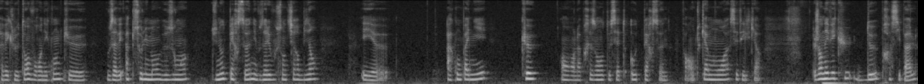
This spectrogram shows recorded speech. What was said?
avec le temps, vous vous rendez compte que vous avez absolument besoin d'une autre personne et vous allez vous sentir bien et euh, accompagné que en la présence de cette autre personne. Enfin, en tout cas, moi, c'était le cas. J'en ai vécu deux principales.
